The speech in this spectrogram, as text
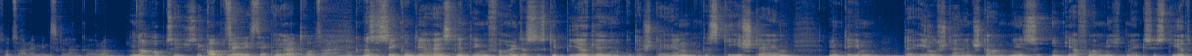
trotz allem in Sri Lanka, oder? Na, hauptsächlich sekundär. Hauptsächlich sekundär, ja. trotz allem. Okay. Also sekundär heißt in dem Fall, dass das Gebirge, der Stein, das Gehstein, in dem der Edelstein entstanden ist, in der Form nicht mehr existiert.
